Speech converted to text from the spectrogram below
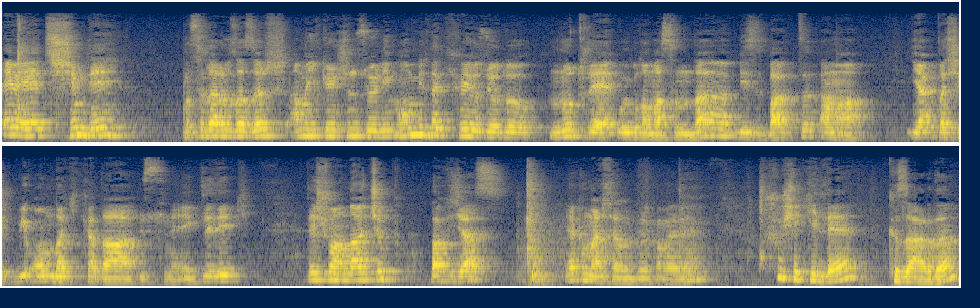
Evet şimdi Mısırlarımız hazır ama ilk önce şunu söyleyeyim. 11 dakika yazıyordu Nutre uygulamasında. Biz baktık ama yaklaşık bir 10 dakika daha üstüne ekledik. Ve şu anda açıp bakacağız. Yakınlaştıralım böyle kamerayı. Şu şekilde kızardı.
